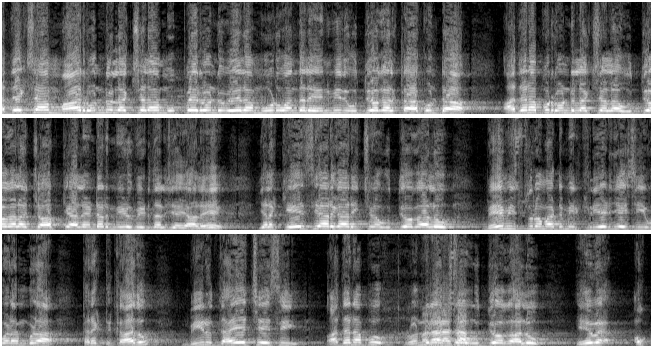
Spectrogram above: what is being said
అధ్యక్ష మా రెండు లక్షల ముప్పై రెండు వేల మూడు వందల ఎనిమిది ఉద్యోగాలు కాకుండా అదనపు రెండు లక్షల ఉద్యోగాల జాబ్ క్యాలెండర్ మీరు విడుదల చేయాలి. ఇలా కేసీఆర్ గారు ఇచ్చిన ఉద్యోగాలు మేము ఇస్తున్నామంటే మీరు క్రియేట్ చేసి ఇవ్వడం కూడా కరెక్ట్ కాదు మీరు దయచేసి అదనపు రెండు బలానా లక్షల సాబ్. ఉద్యోగాలు ఏవే ఒక్క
